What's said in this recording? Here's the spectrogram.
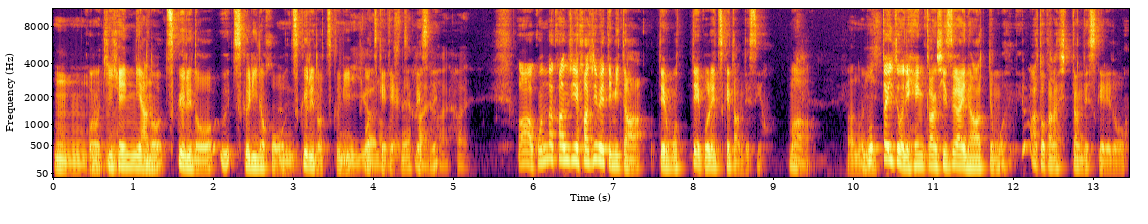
この木片にあの、作るの、う作りの方、うん作るの作りをつけたやつ方ですね。はいはいはい。ああ、こんな感じ初めて見たって思って、これつけたんですよ。まあ、あの、思った以上に変換しづらいなって後から知ったんですけれど。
